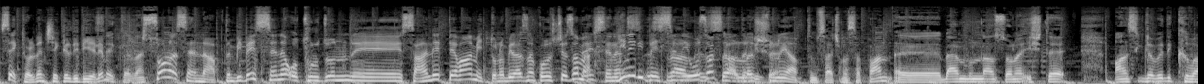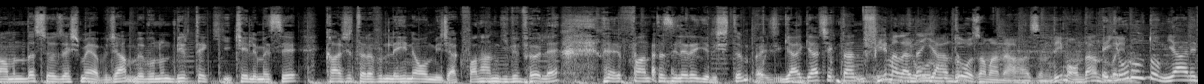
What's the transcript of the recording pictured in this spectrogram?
sektörden çekildi diyelim. Sektörden Sonra sen ne yaptın? Bir 5 sene oturdun e, sahne hep devam etti. Onu birazdan konuşacağız ama Beş sene yine bir 5 seneye uzak bize. şunu yaptım saçma sapan. Ee, ben bundan sonra işte ansiklopedik kıvamında sözleşme yapacağım ve bunun bir tek kelimesi karşı tarafın lehine olmayacak falan gibi böyle fantazilere giriştim. Ya gerçekten Firmalardan yoruldum. yandı o zaman ağzın değil mi? Ondan E, dolayı. mı? yoruldum yani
